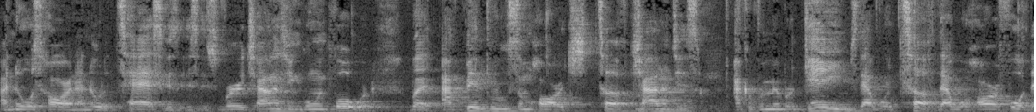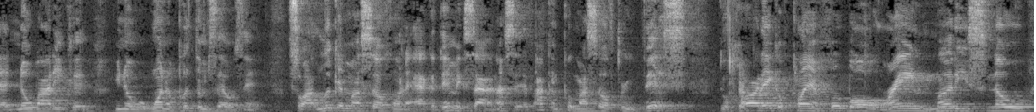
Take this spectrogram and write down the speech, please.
I know it's hard, and I know the task is, is, is very challenging going forward. But I've been through some hard, tough challenges. I could remember games that were tough, that were hard fought, that nobody could, you know, want to put themselves in. So I look at myself on the academic side, and I said, if I can put myself through this, the heartache of playing football, rain, muddy, snow,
